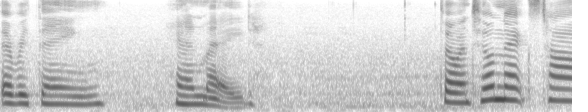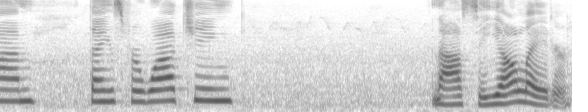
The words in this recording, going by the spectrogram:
everything handmade. So until next time, thanks for watching, and I'll see y'all later.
